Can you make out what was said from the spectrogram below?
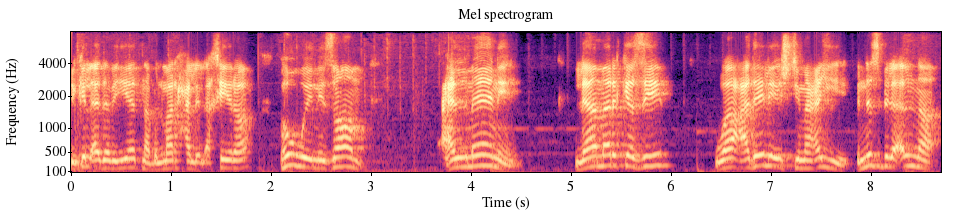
بكل أدبياتنا بالمرحلة الأخيرة هو نظام علماني لا مركزي وعدالة اجتماعية. بالنسبة لنا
